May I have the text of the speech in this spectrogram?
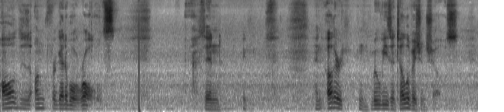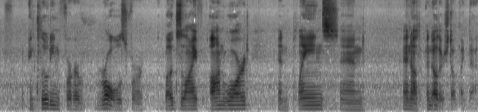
all these unforgettable roles in and other movies and television shows including for her roles for Bugs Life, Onward, and Planes, and and other, and other stuff like that.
